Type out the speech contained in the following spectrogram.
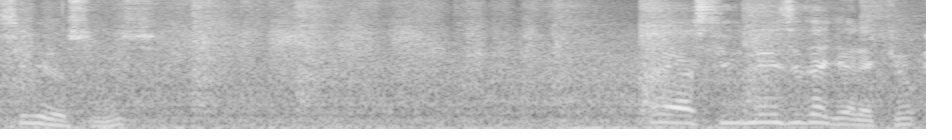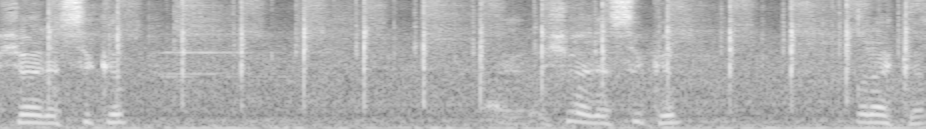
siliyorsunuz. Veya silmenize de gerek yok. Şöyle sıkıp şöyle sıkıp bırakın.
